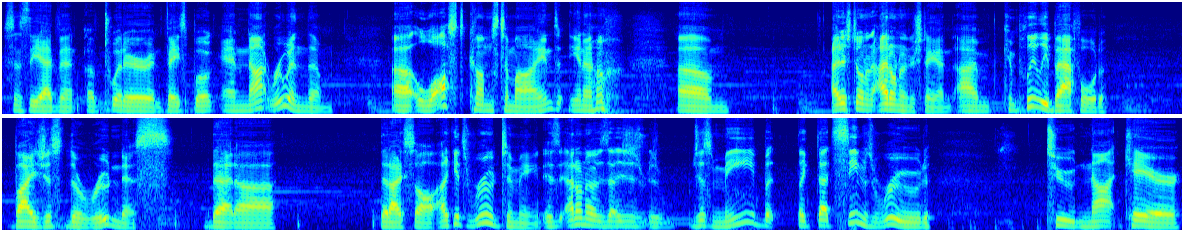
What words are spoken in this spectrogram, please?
since the advent of Twitter and Facebook and not ruin them. Uh, Lost comes to mind, you know. um, I just don't I don't understand. I'm completely baffled by just the rudeness that uh, that I saw. Like it's rude to me. Is I don't know. Is that just is just me? But like that seems rude to not care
